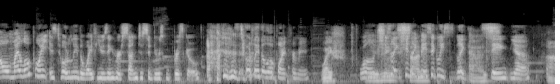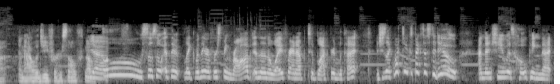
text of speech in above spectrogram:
Oh, my low point is totally the wife using her son to seduce Brisco. It's totally the low point for me. wife Well, she's like she's like basically like as- saying yeah uh, analogy for herself. No. yeah Oh, so so at the like when they were first being robbed, and then the wife ran up to Blackbeard Lecut, and she's like, "What do you expect us to do?" And then she was hoping that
